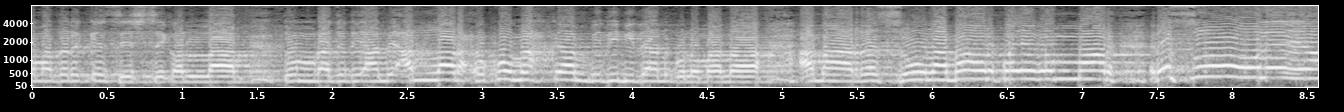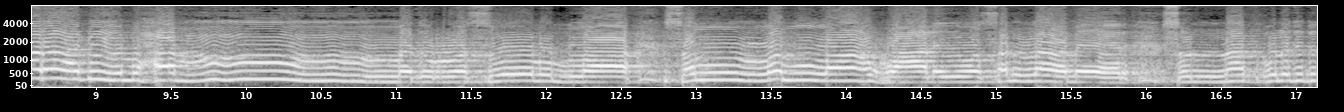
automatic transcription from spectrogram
তোমাদেরকে সৃষ্টি করলাম। তোমরা যদি আমি আল্লাহর হুকুম, আহকাম বিধি বিধানগুলো মানো, আমার রসুল, আমার পয়গম্বর, রসুল আরবি রাসূলুল্লাহ সাল্লাল্লাহু আলাইহি ওয়াসাল্লামের সুন্নাতগুলো যদি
